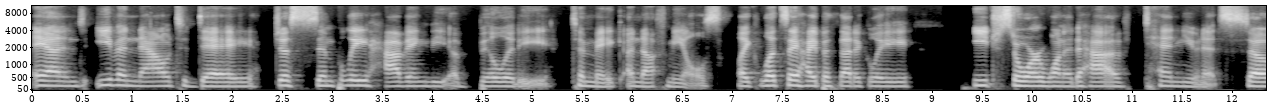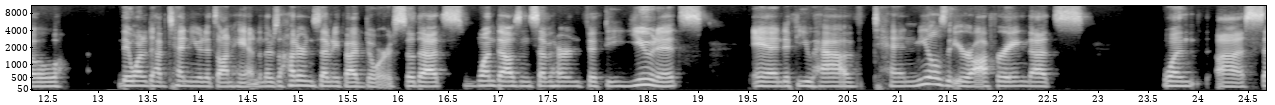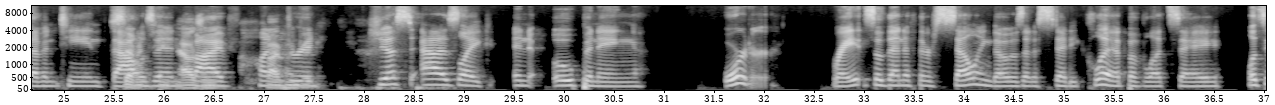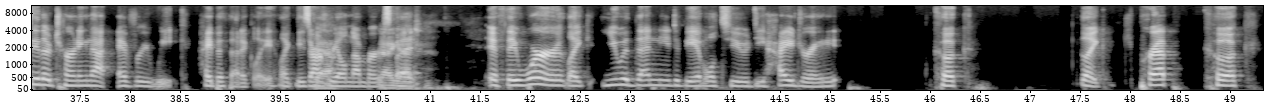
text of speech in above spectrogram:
And even now, today, just simply having the ability to make enough meals. Like, let's say hypothetically, each store wanted to have 10 units. So they wanted to have 10 units on hand, and there's 175 doors. So that's 1,750 units. And if you have 10 meals that you're offering, that's one uh 17,500 just as like an opening order, right? So then if they're selling those at a steady clip of let's say let's say they're turning that every week hypothetically like these aren't yeah, real numbers but if they were like you would then need to be able to dehydrate cook like prep cook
